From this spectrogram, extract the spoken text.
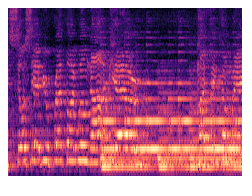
fight. So save your breath, I will not care. I think I made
